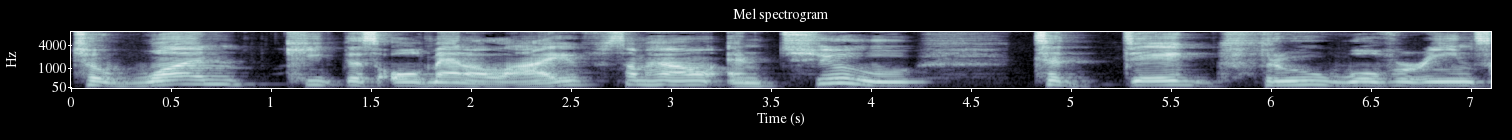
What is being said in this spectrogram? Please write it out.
to one, keep this old man alive somehow, and two, to dig through Wolverine's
